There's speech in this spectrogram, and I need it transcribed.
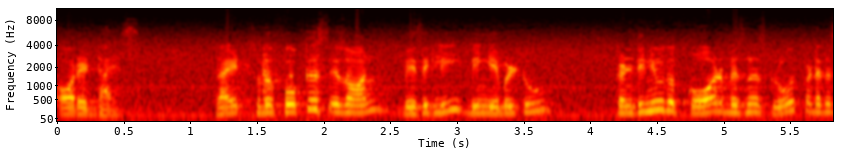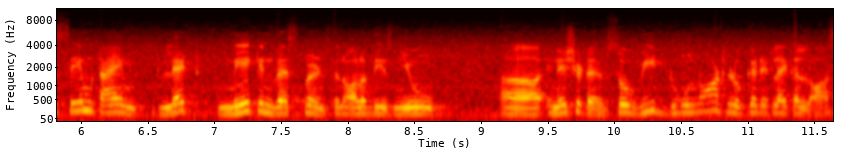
or it dies. Right? So the focus is on basically being able to continue the core business growth but at the same time let make investments in all of these new uh, initiatives. So we do not look at it like a loss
